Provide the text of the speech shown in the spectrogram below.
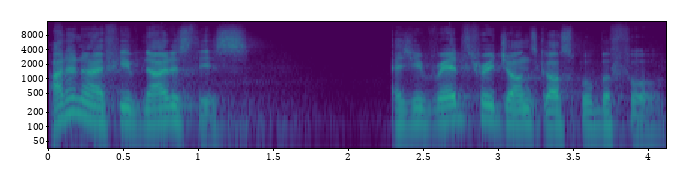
I don't know if you've noticed this as you've read through John's Gospel before.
